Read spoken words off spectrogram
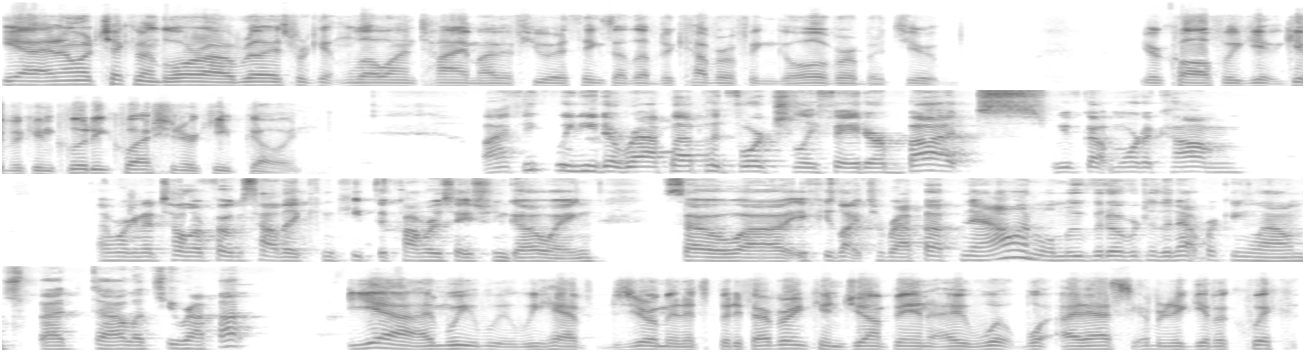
Yeah, and I want to check in with Laura. I realize we're getting low on time. I have a few other things I'd love to cover if we can go over, but it's your your call if we give, give a concluding question or keep going. I think we need to wrap up, unfortunately, Fedor, but we've got more to come. And we're going to tell our folks how they can keep the conversation going. So uh, if you'd like to wrap up now, and we'll move it over to the networking lounge, but uh, I'll let you wrap up. Yeah, and we, we we have zero minutes, but if everyone can jump in, I would I'd ask everyone to give a quick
